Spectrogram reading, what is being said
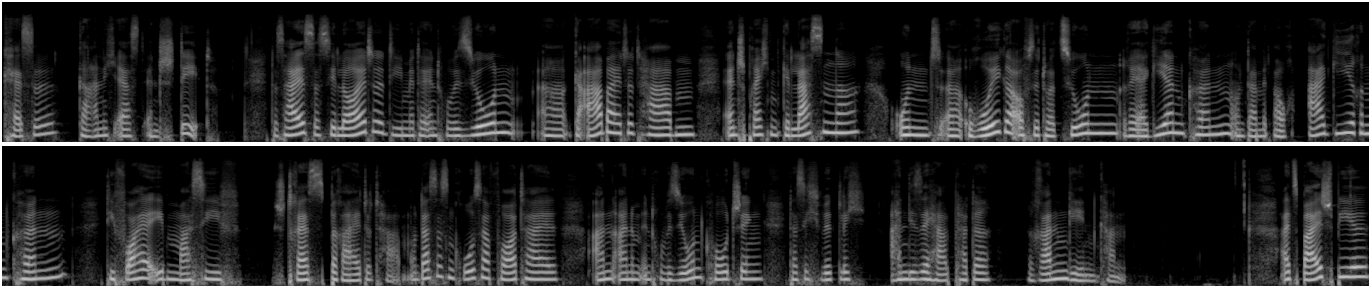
Kessel gar nicht erst entsteht. Das heißt, dass die Leute, die mit der Introvision äh, gearbeitet haben, entsprechend gelassener und äh, ruhiger auf Situationen reagieren können und damit auch agieren können, die vorher eben massiv Stress bereitet haben. Und das ist ein großer Vorteil an einem Introvision-Coaching, dass ich wirklich an diese Herdplatte rangehen kann. Als Beispiel,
